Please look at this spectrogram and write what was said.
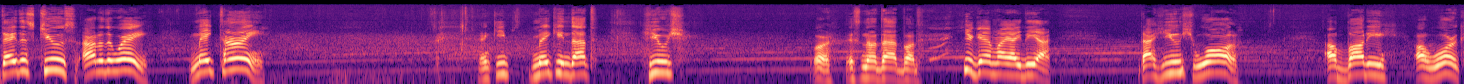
Take the excuse out of the way. Make time. And keep making that huge well it's not that but you get my idea. That huge wall a body of work.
